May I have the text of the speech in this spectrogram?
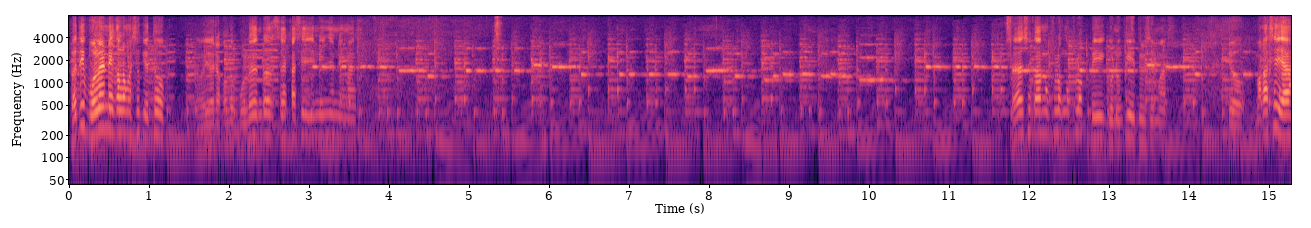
Berarti boleh nih kalau masuk YouTube. Oh ya kalau boleh ntar saya kasih ininya nih mas. Saya suka ngevlog ngevlog di Gunung Kidul sih mas. Yuk makasih ya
